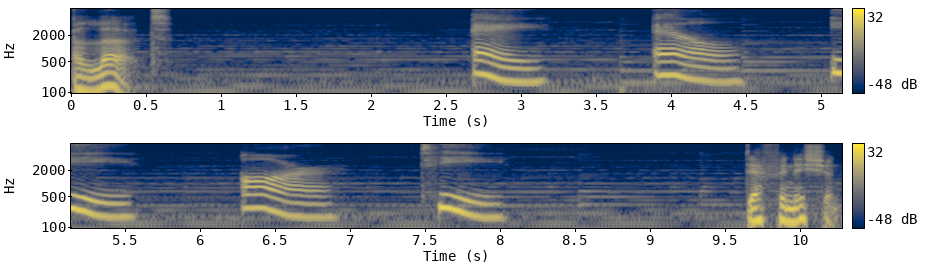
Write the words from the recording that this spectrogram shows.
Alert A L E R T Definition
